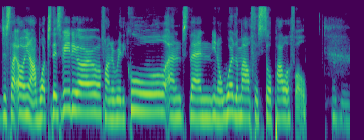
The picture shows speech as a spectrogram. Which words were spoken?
just like, oh, you know, I watched this video, I found it really cool, and then you know, word of mouth is so powerful. hmm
